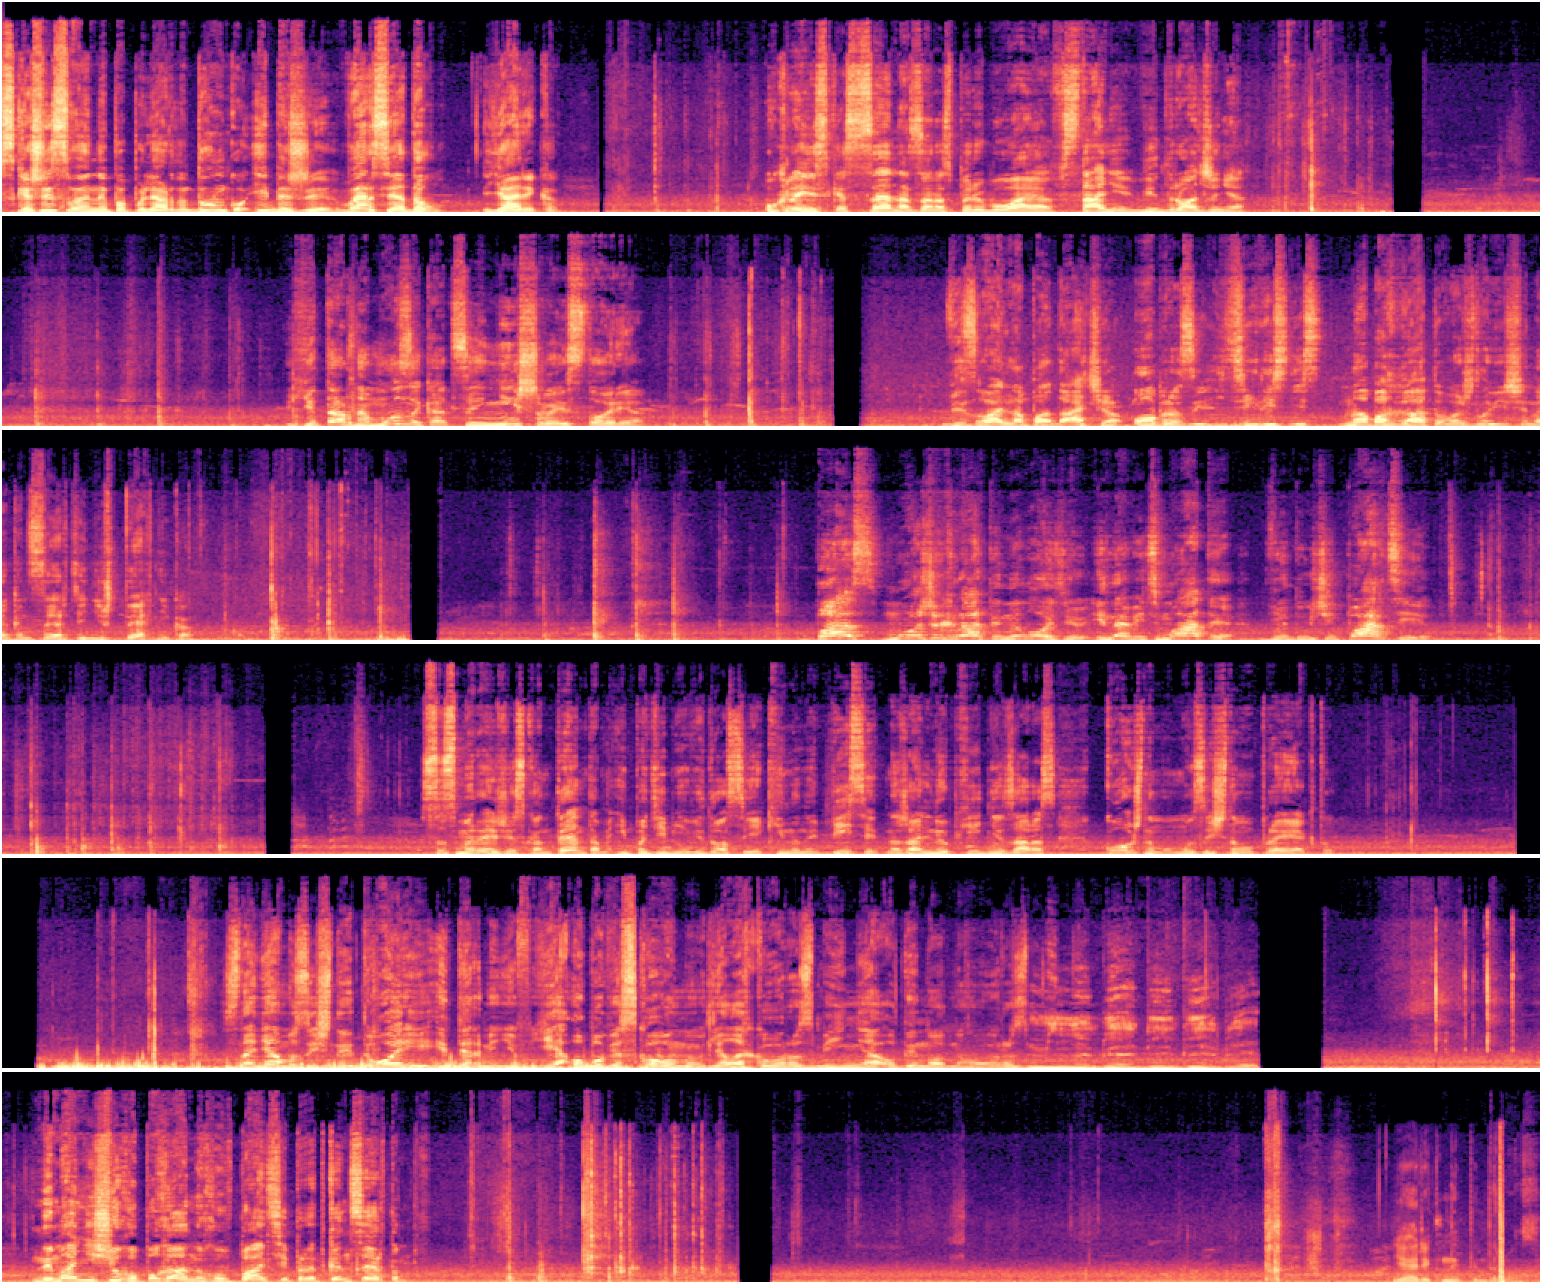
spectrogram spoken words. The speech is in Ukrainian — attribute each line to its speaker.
Speaker 1: Скажи свою непопулярну думку і біжи. Версія до Яріка. Українська сцена зараз перебуває в стані відродження. Гітарна музика це нішова історія. Візуальна подача, образи і цілісність набагато важливіші на концерті, ніж техніка. Бас може грати мелодію і навіть мати ведучі партії. Соцмережі з контентом і подібні відоси, які мене бісять, на жаль, необхідні зараз кожному музичному проєкту. Знання музичної теорії і термінів є обов'язковими для легкого розуміння один одного. Бля-бля-бля-бля. Нема нічого поганого в банці перед концертом.
Speaker 2: Ярик не підрос.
